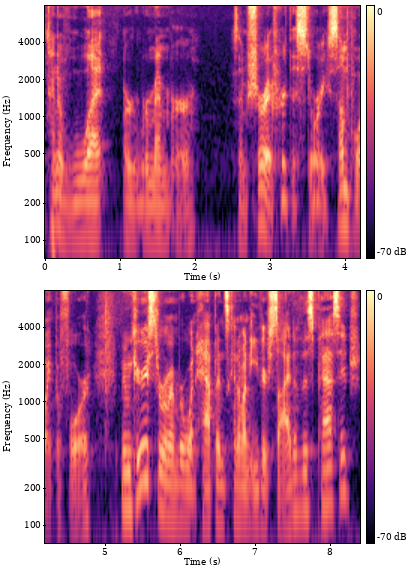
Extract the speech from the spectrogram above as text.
kind of what or remember because I'm sure I've heard this story some point before. But I'm curious to remember what happens kind of on either side of this passage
